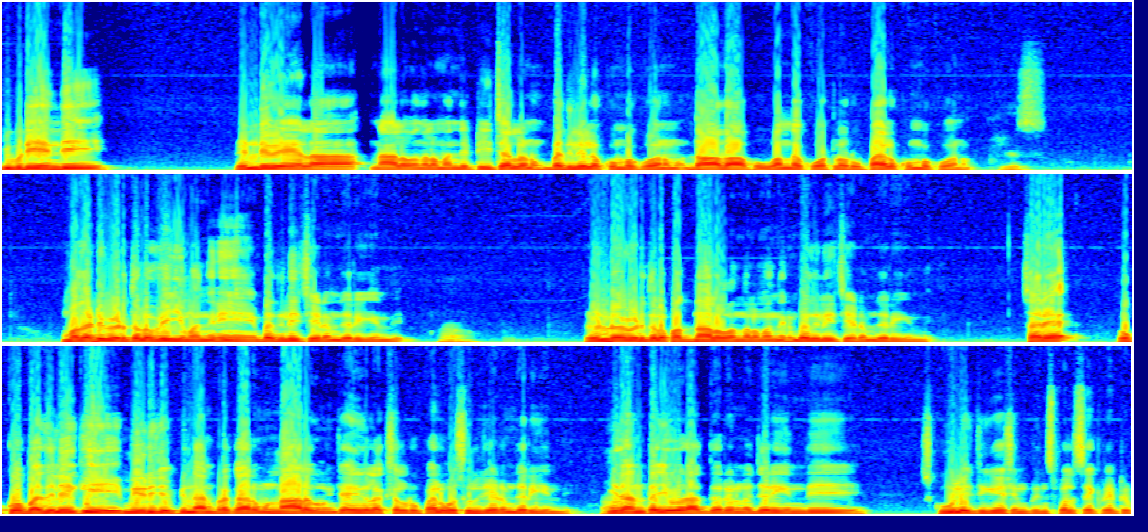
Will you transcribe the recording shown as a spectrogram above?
ఇప్పుడు ఏంది? రెండు వేల నాలుగు వందల మంది టీచర్లను బదిలీలో కుంభకోణం. దాదాపు వంద కోట్ల రూపాయల కుంభకోణం. మొదటి విడతలో వెయ్యి మందిని బదిలీ చేయడం జరిగింది. రెండో విడతలో పద్నాలుగు వందల మందిని బదిలీ చేయడం జరిగింది. సరే ఒక్కో బదిలీకి మీరు చెప్పిన దాని ప్రకారం నాలుగు నుంచి ఐదు లక్షల రూపాయలు వసూలు చేయడం జరిగింది. ఇదంతా ఎవరి ఆధ్వర్యంలో జరిగింది? School education principal secretary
